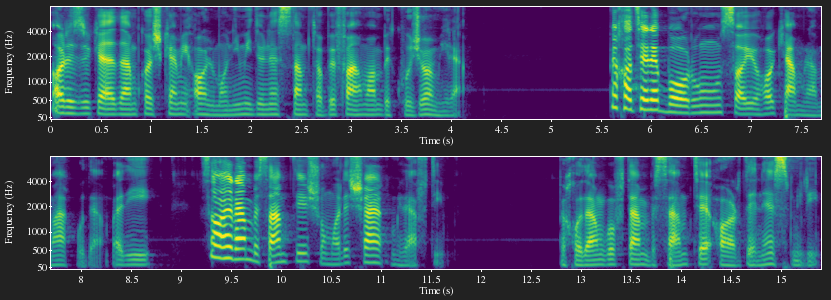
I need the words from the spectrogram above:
آرزو کردم کاش کمی آلمانی می دونستم تا بفهمم به کجا میرم. به خاطر بارون سایه ها کم رمق بودم ولی ظاهرا به سمت شمال شرق می رفتیم. به خودم گفتم به سمت آردنس میریم.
